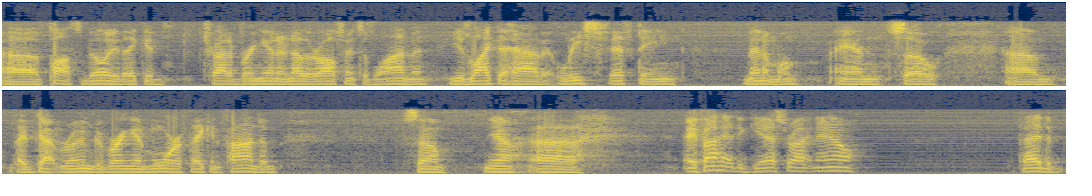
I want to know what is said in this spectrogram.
uh, possibility they could try to bring in another offensive lineman. You'd like to have at least 15 minimum, and so um, they've got room to bring in more if they can find them. So yeah, uh, if I had to guess right now, if I had to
